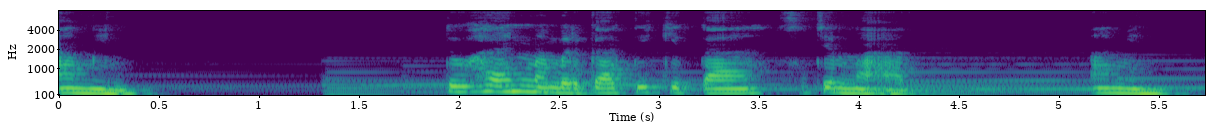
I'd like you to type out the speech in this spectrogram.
Amin. Tuhan memberkati kita sejemaat. Amin.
